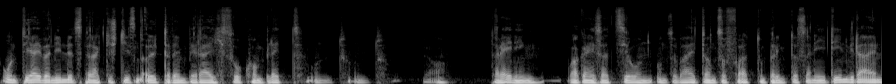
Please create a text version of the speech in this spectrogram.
Und der übernimmt jetzt praktisch diesen älteren Bereich so komplett und, und ja, Training, Organisation und so weiter und so fort und bringt da seine Ideen wieder ein.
